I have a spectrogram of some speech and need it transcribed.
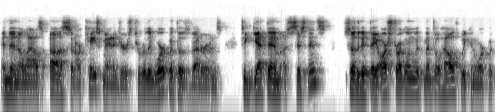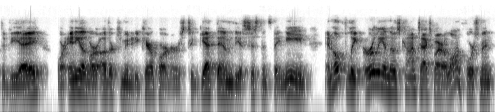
and then allows us and our case managers to really work with those veterans to get them assistance so that if they are struggling with mental health, we can work with the VA or any of our other community care partners to get them the assistance they need. And hopefully, early in those contacts by our law enforcement,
